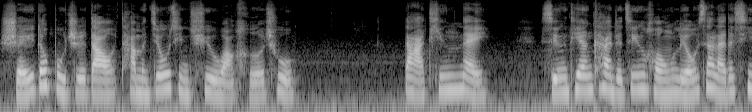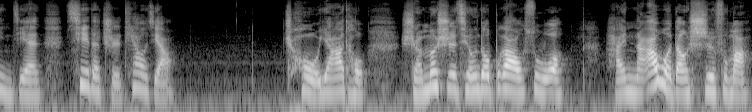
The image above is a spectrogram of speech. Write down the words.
谁都不知道他们究竟去往何处。大厅内。刑天看着惊鸿留下来的信件，气得直跳脚。臭丫头，什么事情都不告诉我，还拿我当师傅吗？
